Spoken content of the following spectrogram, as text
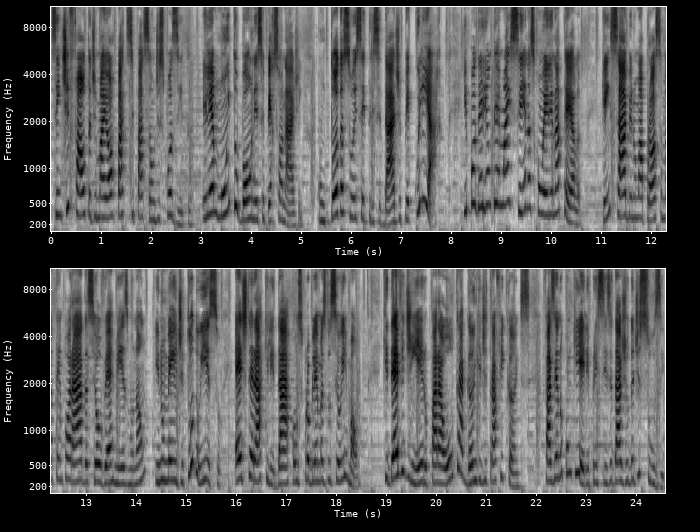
Senti falta de maior participação de Esposito. Ele é muito bom nesse personagem, com toda a sua excentricidade peculiar. E poderiam ter mais cenas com ele na tela. Quem sabe numa próxima temporada, se houver mesmo, não? E no meio de tudo isso, Ed terá que lidar com os problemas do seu irmão, que deve dinheiro para outra gangue de traficantes, fazendo com que ele precise da ajuda de Suzy,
